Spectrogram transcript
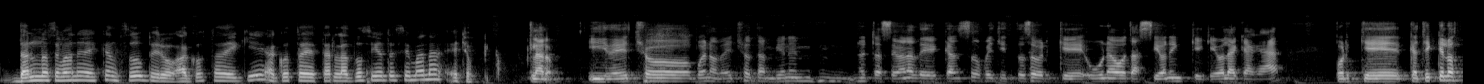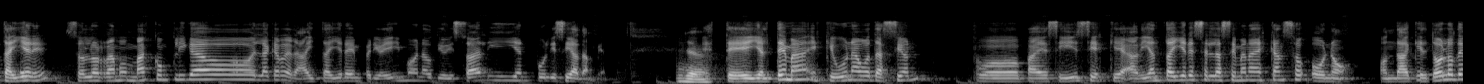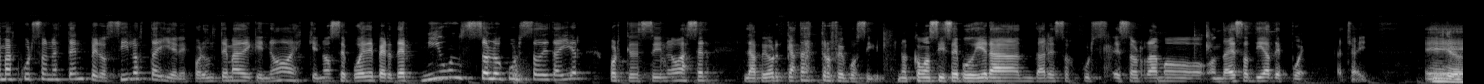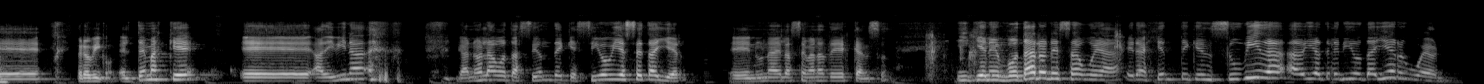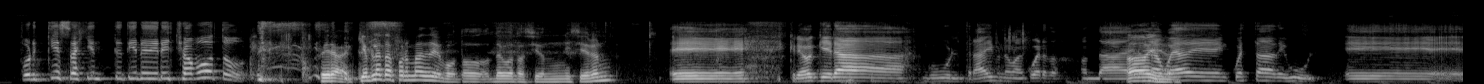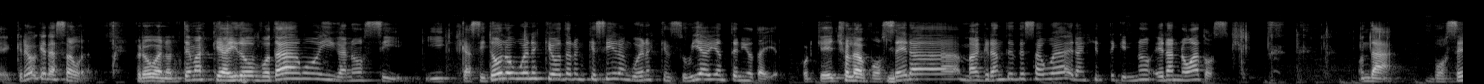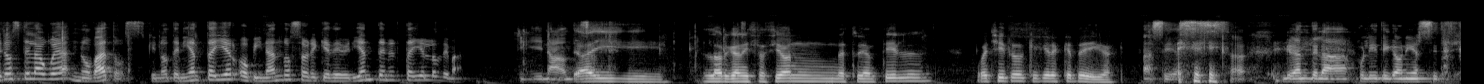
dan una semana de descanso, pero ¿a costa de qué? A costa de estar las dos siguientes semanas hechos pico. Claro, y de hecho, bueno, de hecho también en nuestras semanas de descanso fue chistoso porque hubo una votación en que quedó la cagada, porque caché que los talleres son los ramos más complicados en la carrera. Hay talleres en periodismo, en audiovisual y en publicidad también. Este, y el tema es que hubo una votación para decidir si es que habían talleres en la semana de descanso o no. Onda, que todos los demás cursos no estén, pero sí los talleres, por un tema de que no, es que no se puede perder ni un solo curso de taller, porque si no va a ser la peor catástrofe posible. No es como si se pudiera dar esos cursos, esos ramos, onda, esos días después, ¿cachai? Eh, pero Pico, el tema es que, eh, adivina, ganó la votación de que sí hubiese taller en una de las semanas de descanso. Y quienes votaron esa weá era gente que en su vida había tenido taller, weón. ¿Por qué esa gente tiene derecho a voto? Espera, ¿qué plataforma de voto de votación hicieron? Eh, creo que era Google Drive, no me acuerdo. Onda, era ah, una weá de encuesta de Google. Eh, creo que era esa weá. Pero bueno, el tema es que ahí dos votamos y ganó sí. Y casi todos los buenos que votaron que sí eran buenos que en su vida habían tenido taller. Porque de hecho las voceras más grandes de esa wea eran gente que no eran novatos. Onda, voceros de la wea novatos, que no tenían taller opinando sobre que deberían tener taller los demás. Y nada, ¿dónde Hay la organización estudiantil, guachito, ¿qué quieres que te diga? Así es, grande la política universitaria.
